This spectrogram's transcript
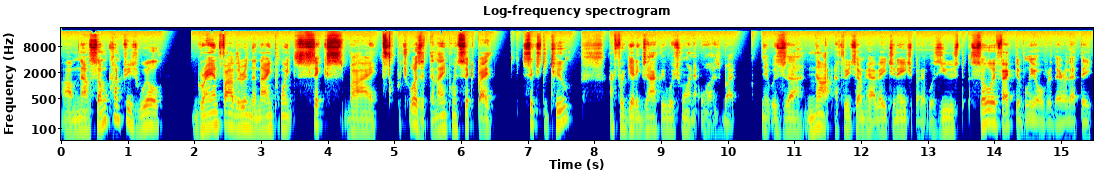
Um, now, some countries will grandfather in the 9.6 by, which was it, the 9.6 by 62. I forget exactly which one it was, but it was uh, not a 375 H and H, but it was used so effectively over there that they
